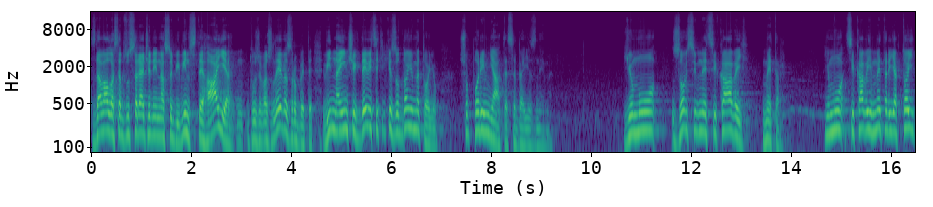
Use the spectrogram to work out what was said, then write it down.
здавалося б, зосереджений на собі, він встигає, дуже важливе зробити, він на інших дивиться тільки з одною метою, щоб порівняти себе із ними. Йому зовсім не цікавий митар. Йому цікавий митар, як той,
